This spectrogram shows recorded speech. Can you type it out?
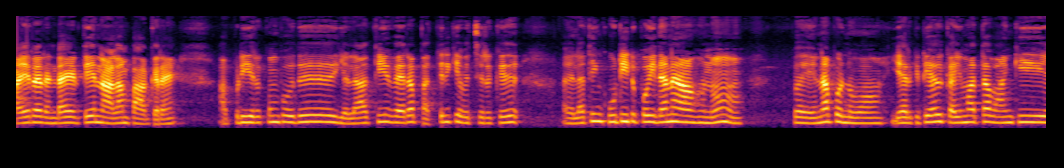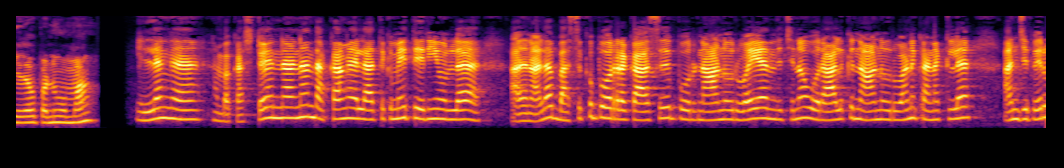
ஆயிரம் ரெண்டாயிரத்தையே நான்லாம் பார்க்குறேன் அப்படி இருக்கும்போது எல்லாத்தையும் வேற பத்திரிக்கை வச்சிருக்கு. எல்லாத்தையும் கூட்டிட்டு போய் தானே ஆகணும். இப்போ என்ன பண்ணுவோம்? யார்கிட்டயாவது கைமாத்தா வாங்கி ஏதாவது பண்ணுவோமா? இல்லைங்க நம்ம கஷ்டம் என்னன்னு அந்த அக்காங்க எல்லாத்துக்குமே தெரியும்ல. அதனால பஸ்ஸுக்கு போடுற காசு இப்போ ஒரு நானூறுரூவாயா இருந்துச்சுன்னா ஒரு ஆளுக்கு நானூறுரூவான்னு கணக்கில் அஞ்சு பேர்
